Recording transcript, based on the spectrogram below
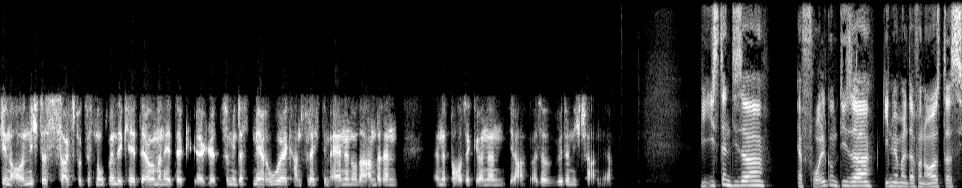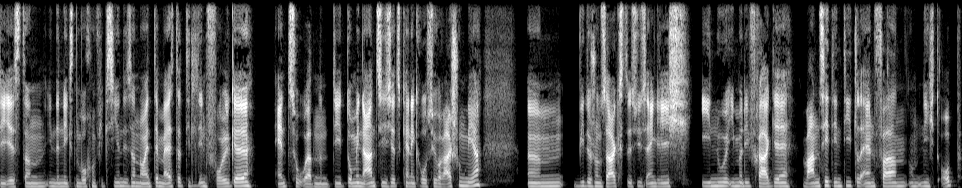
Genau, nicht, dass Salzburg das notwendig hätte, aber man hätte äh, zumindest mehr Ruhe, kann vielleicht dem einen oder anderen eine Pause gönnen. Ja, also würde nicht schaden, ja. Wie ist denn dieser Erfolg und dieser, gehen wir mal davon aus, dass Sie es dann in den nächsten Wochen fixieren, dieser neunte Meistertitel in Folge einzuordnen? Die Dominanz ist jetzt keine große Überraschung mehr. Ähm, wie du schon sagst, es ist eigentlich eh nur immer die Frage, wann Sie den Titel einfahren und nicht ob.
